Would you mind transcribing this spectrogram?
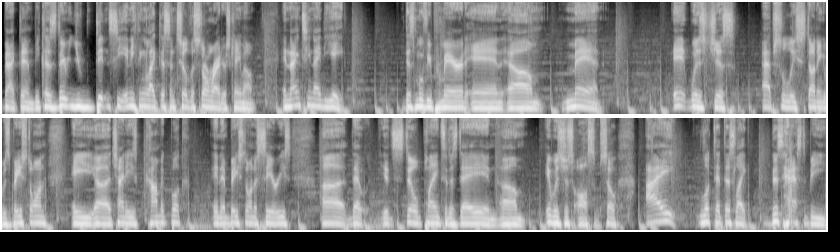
back then because there you didn't see anything like this until the Storm Riders came out in 1998. This movie premiered, and um, man, it was just absolutely stunning. It was based on a uh, Chinese comic book and then based on a series uh, that it's still playing to this day, and um, it was just awesome. So I looked at this like this has to be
